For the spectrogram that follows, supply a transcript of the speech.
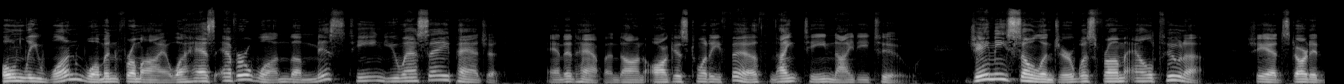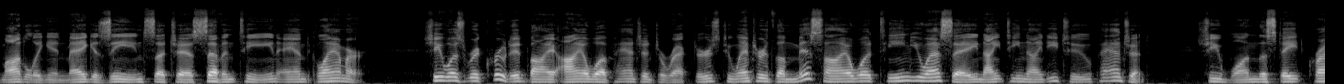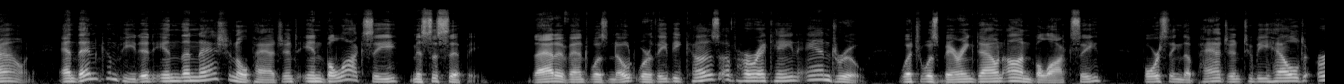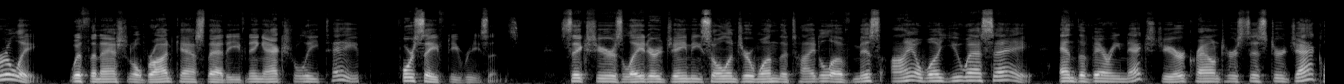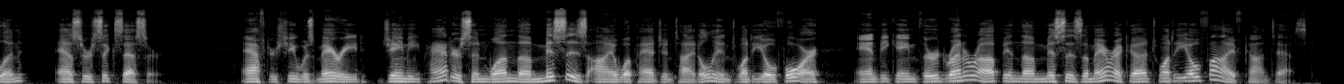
Only one woman from Iowa has ever won the Miss Teen USA pageant, and it happened on August 25, 1992. Jamie Solinger was from Altoona. She had started modeling in magazines such as Seventeen and Glamour. She was recruited by Iowa pageant directors to enter the Miss Iowa Teen USA 1992 pageant. She won the state crown and then competed in the national pageant in Biloxi, Mississippi. That event was noteworthy because of Hurricane Andrew, which was bearing down on Biloxi, forcing the pageant to be held early, with the national broadcast that evening actually taped for safety reasons. Six years later, Jamie Solinger won the title of Miss Iowa USA, and the very next year crowned her sister Jacqueline as her successor. After she was married, Jamie Patterson won the Mrs. Iowa pageant title in 2004 and became third runner up in the Mrs. America 2005 contest.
